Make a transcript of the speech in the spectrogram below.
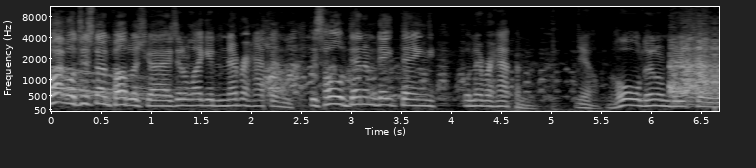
What? We'll just unpublish, guys. It'll like it never happened. This whole denim date thing will never happen. Yeah, the whole Denim Date show.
